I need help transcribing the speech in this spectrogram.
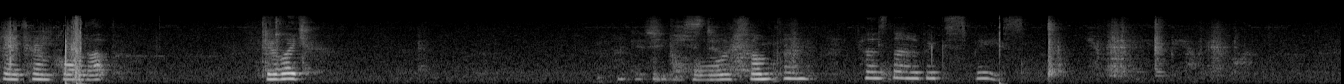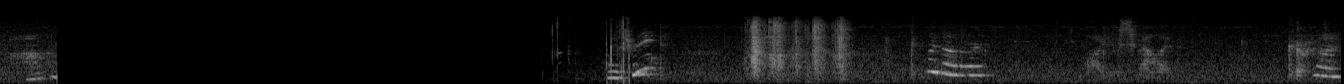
Should I try and pull it up? Do you have like I guess she a pole or something? Because it's not a big space. A treat? Come on, Oliver. Oh, you smell it. Come on.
